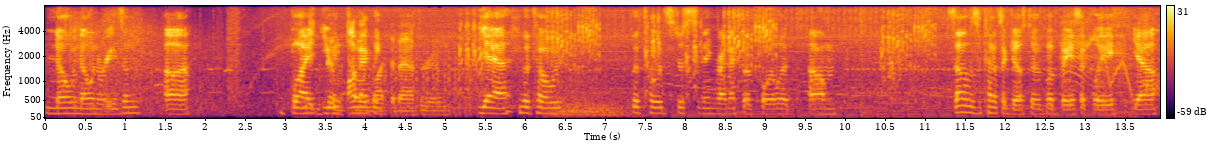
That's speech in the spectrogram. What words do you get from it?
no known reason. Uh, but you can Toad automatically the bathroom. yeah, the toad. the toad's just sitting right next to the toilet. Um, sounds kind of suggestive, but basically, yeah,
